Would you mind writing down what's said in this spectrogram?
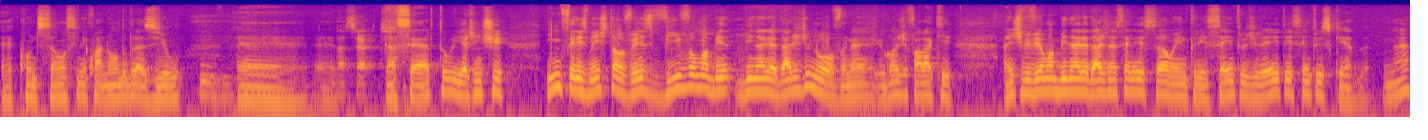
é, condição sine qua non do Brasil uhum. é, é, dá, certo. dá certo. E a gente, infelizmente, talvez viva uma binariedade de novo. Né? Eu gosto de falar que a gente viveu uma binariedade nessa eleição entre centro-direita e centro-esquerda. Né?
